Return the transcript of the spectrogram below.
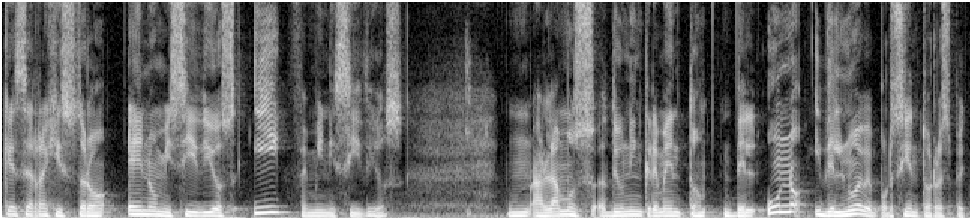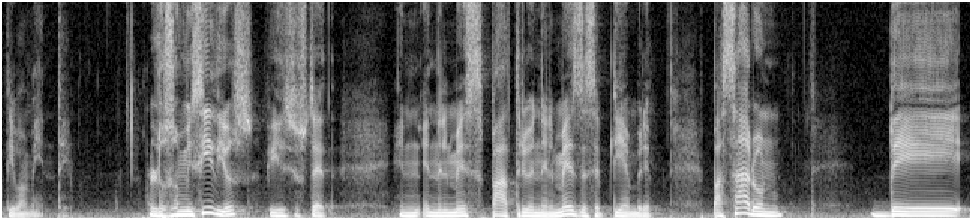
que se registró en homicidios y feminicidios hablamos de un incremento del 1 y del 9% respectivamente. Los homicidios, fíjese usted, en, el mes patrio, en el mes de septiembre, pasaron de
